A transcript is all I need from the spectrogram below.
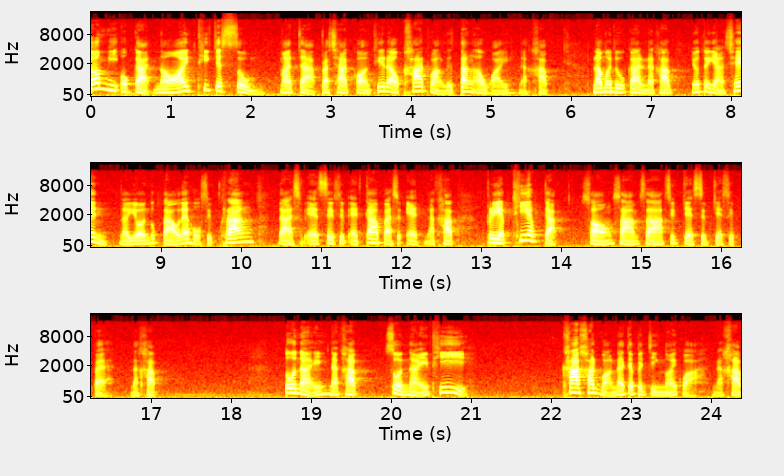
ก็มีโอกาสน้อยที่จะสุ่มมาจากประชากรที่เราคาดหวังหรือตั้งเอาไว้นะครับ เรามาดูกันนะครับ ยกตัวอย่างเช่น เราโยนลูกเต๋าได้ 60 ครั้ง ได้ 11 10 11 9 81นะครับ เปรียบเทียบกับ 2 3 3 17 17 18นะครับ ตัวไหนนะครับ ส่วนไหนที่ ค่าคาดหวังน่าจะเป็นจริงน้อยกว่านะครับ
